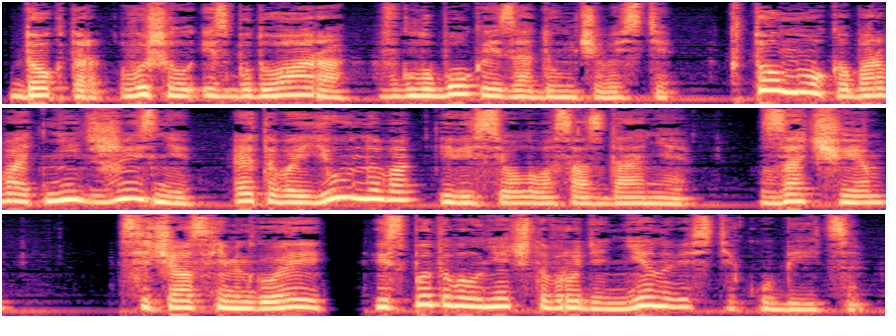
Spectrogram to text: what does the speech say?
Доктор вышел из будуара в глубокой задумчивости. Кто мог оборвать нить жизни этого юного и веселого создания? Зачем? Сейчас Хемингуэй испытывал нечто вроде ненависти к убийце.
